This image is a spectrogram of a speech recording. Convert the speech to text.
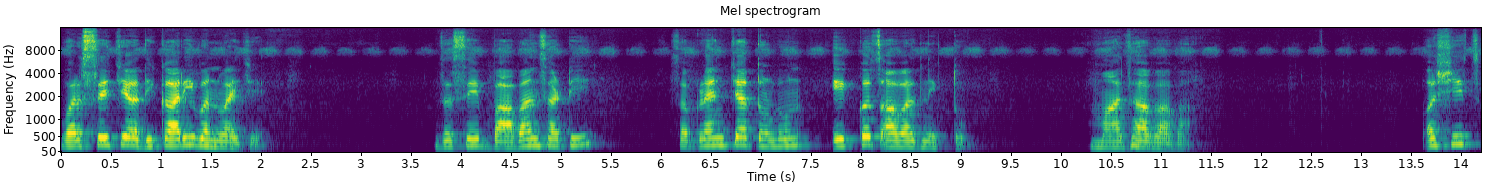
वर्सेचे अधिकारी बनवायचे. जसे बाबांसाठी सगळ्यांच्या तोंडून एकच आवाज निघतो माझा बाबा. अशीच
